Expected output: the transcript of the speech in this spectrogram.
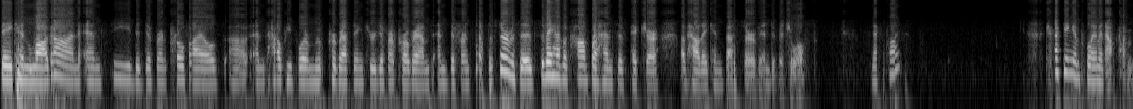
They can log on and see the different profiles uh, and how people are progressing through different programs and different sets of services. So they have a comprehensive picture of how they can best serve individuals. Next slide. Tracking employment outcomes.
